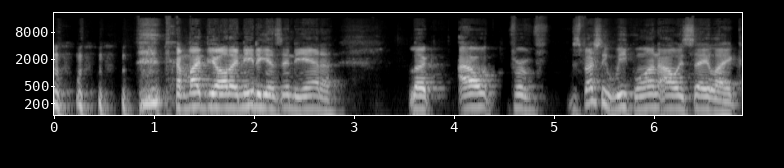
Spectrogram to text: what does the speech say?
that might be all they need against Indiana. Look, out for especially week one, I always say like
